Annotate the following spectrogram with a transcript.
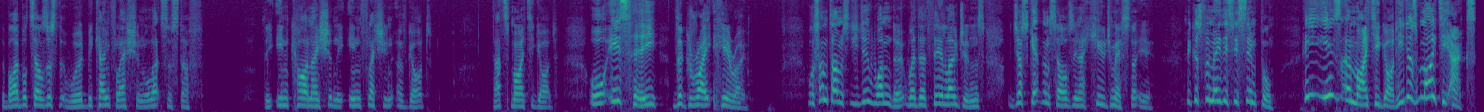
The Bible tells us that Word became flesh and all that sort of stuff. The incarnation, the infleshing of God. That's mighty God. Or is he the great hero? Well, sometimes you do wonder whether theologians just get themselves in a huge mess, don't you? Because for me, this is simple. He is a mighty God. He does mighty acts.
